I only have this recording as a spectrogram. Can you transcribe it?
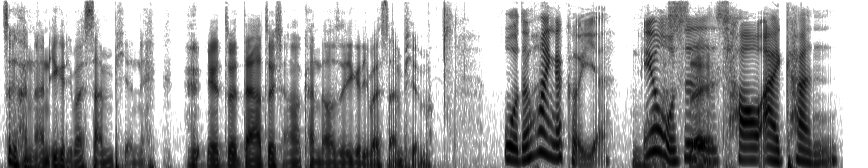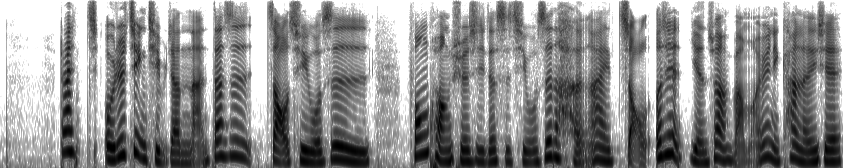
这个很难一个礼拜三篇呢，因为最大家最想要看到是一个礼拜三篇嘛。我的话应该可以诶，因为我是超爱看，但我觉得近期比较难，但是早期我是疯狂学习的时期，我真的很爱找，而且演算法嘛，因为你看了一些。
